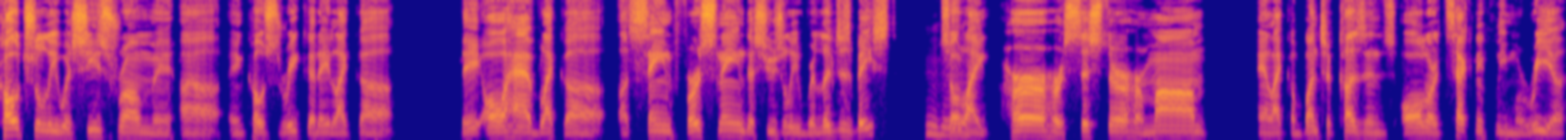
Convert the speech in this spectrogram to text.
culturally where she's from in, uh in Costa Rica, they like uh they all have like a a same first name that's usually religious based. So Mhm. like her, her sister, her mom, and like a bunch of cousins all are technically Maria.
